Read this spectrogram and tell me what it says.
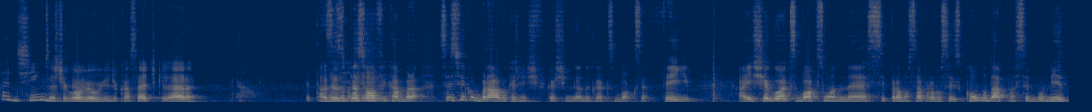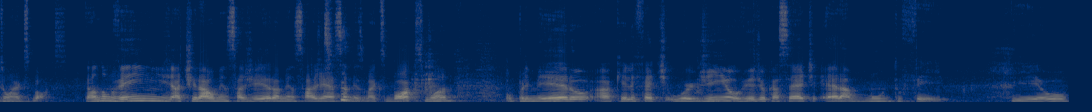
Tadinho. Você chegou a ver o vídeo cassete que ele era? Talvez Às vezes o pessoal queira fica bravo. Vocês ficam bravos que a gente fica xingando que o Xbox é feio? Aí chegou o Xbox One S para mostrar para vocês como dá para ser bonito um Xbox. Então não vem já tirar o mensageiro, a mensagem é essa mesmo. O Xbox One, o primeiro, aquele fat gordinho, o videocassete era muito feio. E eu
